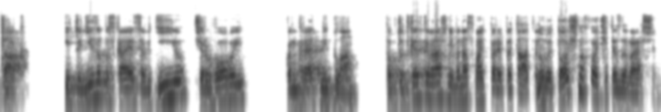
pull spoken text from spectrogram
Так. І тоді запускається в дію черговий конкретний план. Тобто таке враження, ніби нас мають перепитати. Ну, ви точно хочете завершення?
